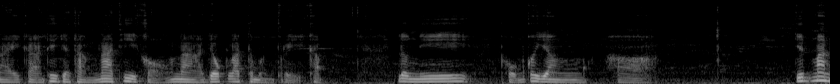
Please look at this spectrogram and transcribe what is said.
ในการที่จะทำหน้าที่ของนายกรัฐมนตรีครับ เรื่องนี้ผมก็ยังยึดมั่น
